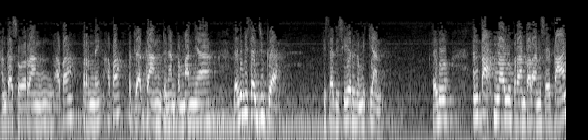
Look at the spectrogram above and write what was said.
antara seorang apa pernik apa pedagang dengan temannya, itu bisa juga bisa disihir demikian. Itu entah melalui perantaraan setan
